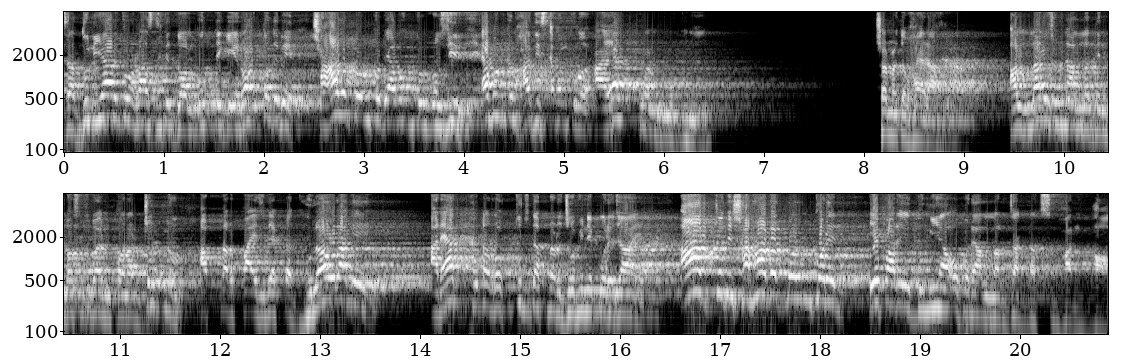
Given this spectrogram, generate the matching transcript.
যারা দুনিয়ার কোন রাজনীতির দল করতে গিয়ে রক্ত দেবে পূরণ করবে এমন কোন নজির, এমন কোন হাদিস, এমন কোন আয়াত কোরআনের মধ্যে নেই। সম্মানিত ভাইরা আল্লাহর জন্য আল্লাহ দিন বাস্তবায়ন করার জন্য আপনার পায়ে যদি একটা ধুলাও লাগে, আর এক ফোঁটা রক্ত যদি আপনার জমিনে পড়ে যায়, আর যদি শাহাদত বরণ করেন, এপারে দুনিয়া, ওপরে আল্লাহর জান্নাত, সুবহানাল্লাহ।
